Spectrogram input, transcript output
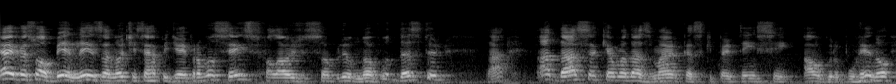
aí pessoal, beleza? Notícia rapidinha aí para vocês. Falar hoje sobre o novo Duster, tá? A Dacia, que é uma das marcas que pertencem ao grupo Renault,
